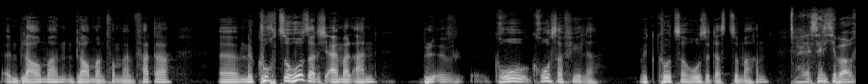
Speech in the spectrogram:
ein Blaumann, ein Blaumann von meinem Vater, äh, eine kurze Hose hatte ich einmal an, Bl äh, gro großer Fehler, mit kurzer Hose das zu machen. Ja, das hätte ich aber auch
